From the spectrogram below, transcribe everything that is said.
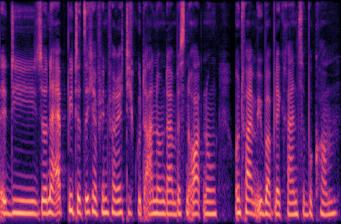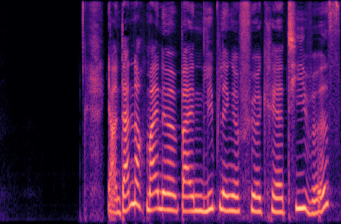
die, so eine App bietet sich auf jeden Fall richtig gut an, um da ein bisschen Ordnung und vor allem Überblick reinzubekommen. Ja, und dann noch meine beiden Lieblinge für Kreatives.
